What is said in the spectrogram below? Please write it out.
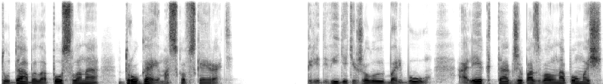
Туда была послана другая московская рать. Предвидя тяжелую борьбу, Олег также позвал на помощь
